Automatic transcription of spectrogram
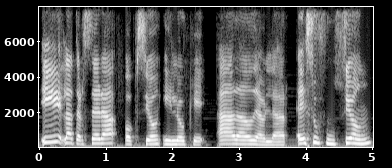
Y la tercera opción y lo que ha dado de hablar es su función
